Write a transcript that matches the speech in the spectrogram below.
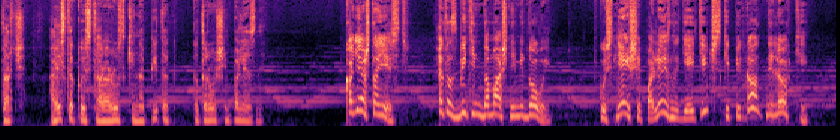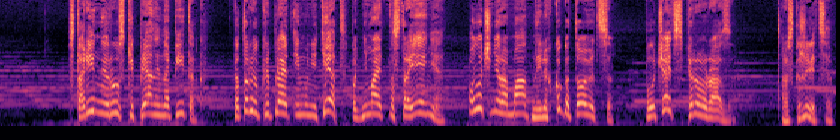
Старч, а есть такой старорусский напиток, который очень полезный? Конечно, есть. Это сбитень домашний медовый. Вкуснейший, полезный, диетический, пикантный, легкий. Старинный русский пряный напиток, который укрепляет иммунитет, поднимает настроение. Он очень ароматный, легко готовится. Получается с первого раза. Расскажи рецепт.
